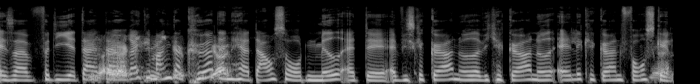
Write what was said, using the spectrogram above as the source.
Altså, fordi der, Ja, der er jo ja, rigtig mange, der kører Ja. den her dagsorden med, at, øh, at vi skal gøre noget, og vi kan gøre noget, alle kan gøre en forskel.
